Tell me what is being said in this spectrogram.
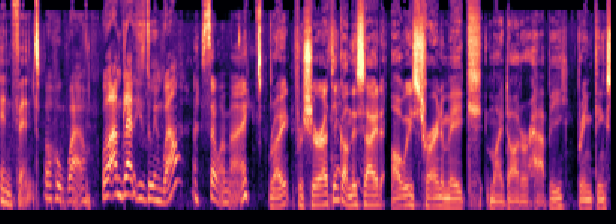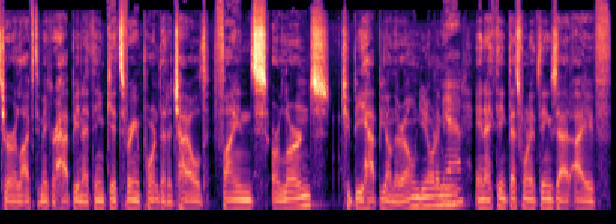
infant. Oh, wow. Well, I'm glad he's doing well. So am I. Right, for sure. I think on this side, always trying to make my daughter happy, bring things to her life to make her happy. And I think it's very important that a child finds or learns to be happy on their own. You know what I mean? Yeah. And I think that's one of the things that I've,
